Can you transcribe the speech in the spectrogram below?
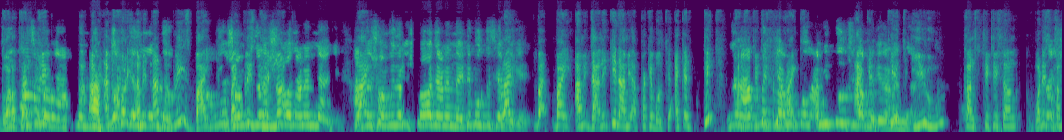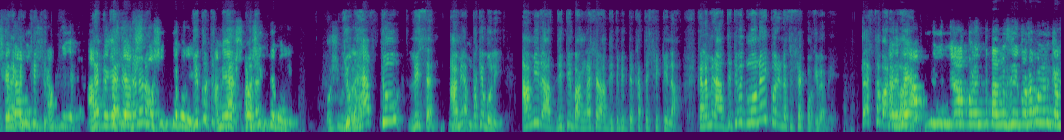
গণতান্ত্রিক আমি প্লিজ বাই প্লিজ জানেন না। আপনি সংবিধানের সহ জানেন না এটা বলতেছি আপনাকে। ভাই আমি জানি কি না আমি আপনাকে বলছি আই ক্যান টিচ না আপনি কি আমি বলছি আপনাকে জানেন না। you constitutional what is না, constitution সেটা I আমি can teach you. আপনি- কাছে you, no, no, একশো no. শিখতে পারি আমি tell, একশো brother. শিখতে পারি নাই। have to listen. আমি আপনাকে বলি আমি রাজনীতি বাংলাদেশের রাজনীতিবিদদের কাছে শিখি না। কারণ আমি রাজনীতিবিদ মনেই করি না তো শিখব কীভাবে। ভাই. আপনি না বলেন তো বাংলাদেশের কথা বলেন কেন?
